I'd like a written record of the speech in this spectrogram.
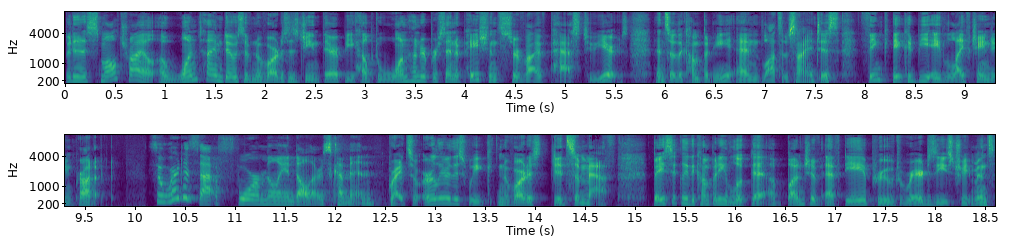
But in a small trial, a one time dose of Novartis' gene therapy helped 100% of patients survive past two years. And so the company and lots of scientists think it could be a life changing product. So, where does that $4 million come in? Right. So, earlier this week, Novartis did some math. Basically, the company looked at a bunch of FDA approved rare disease treatments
